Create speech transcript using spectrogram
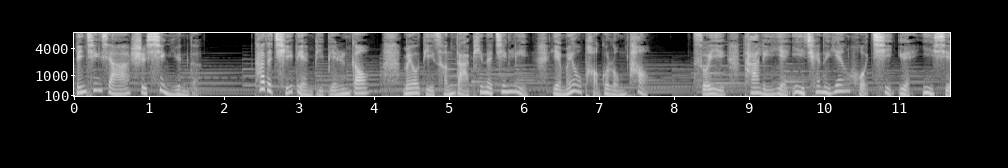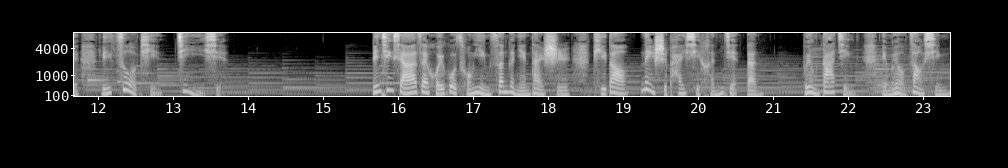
林青霞是幸运的，她的起点比别人高，没有底层打拼的经历，也没有跑过龙套，所以她离演艺圈的烟火气远一些，离作品近一些。林青霞在回顾从影三个年代时提到，那时拍戏很简单，不用搭景，也没有造型，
